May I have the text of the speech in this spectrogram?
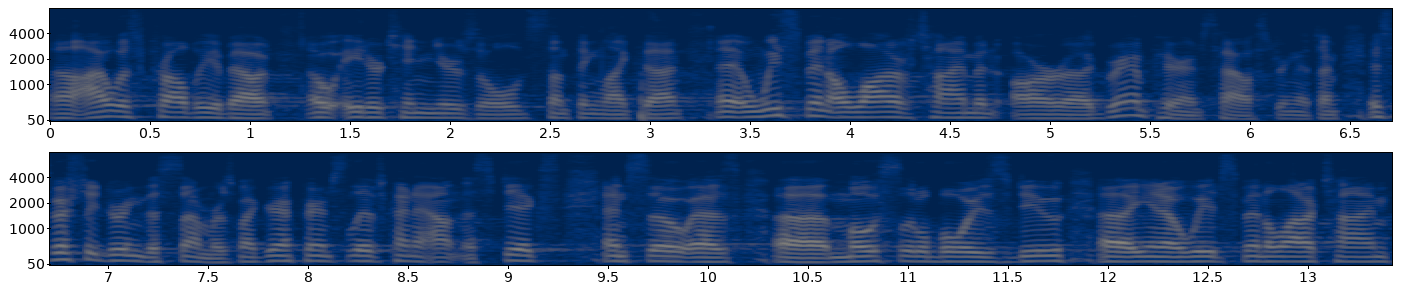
Uh, I was probably about, oh, eight or 10 years old, something like that. And we spent a lot of time at our uh, grandparents' house during that time, especially during the summers. My grandparents lived kind of out in the sticks, and so, as uh, most little boys do, uh, you know, we'd spend a lot of time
